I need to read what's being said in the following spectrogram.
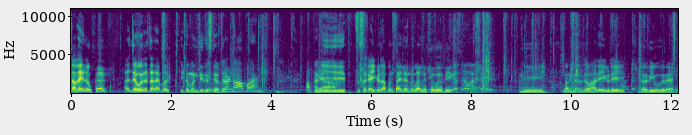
चालाय लवकर. अरे जवळच चालाय बघ. इथं मंदिर दिसतंय आपल्याला. मित्रांनो आपण आपल्या आणि तसं काय इकडे आपण पहिल्यांदा चाललंय सगळं ते. आणि बघण्यासारखं भारी आहे इकडे. दरी वगैरे आहे.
